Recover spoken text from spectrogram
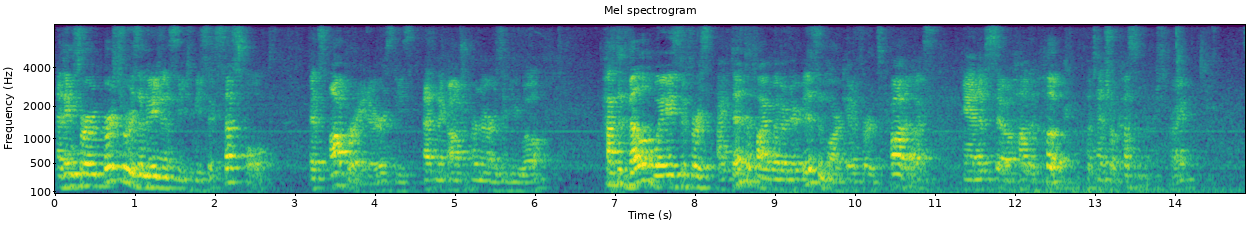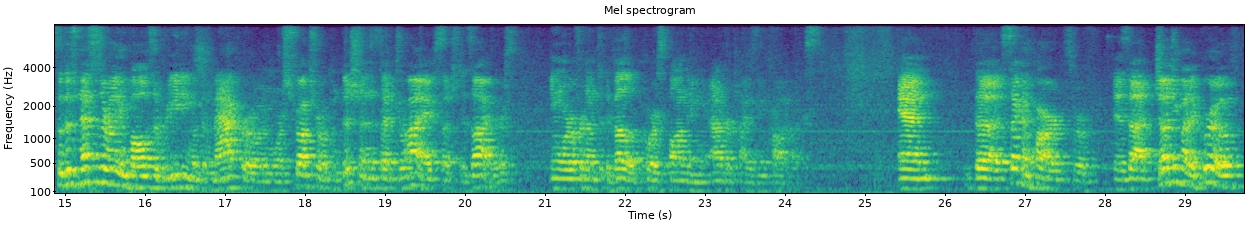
I think for a birth tourism agency to be successful, its operators, these ethnic entrepreneurs, if you will, have to develop ways to first identify whether there is a market for its products, and if so, how to hook potential customers, right? So this necessarily involves a reading of the macro and more structural conditions that drive such desires in order for them to develop corresponding advertising products. And the second part sort of is that judging by the growth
